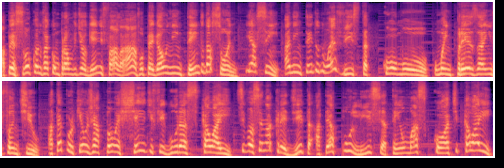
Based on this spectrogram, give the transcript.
A pessoa quando vai comprar um videogame fala, ah, vou pegar o Nintendo da Sony. E assim, a Nintendo não é vista como uma empresa infantil. Até porque o Japão é cheio de figuras kawaii. Se você não acredita, até a polícia tem um mascote kawaii.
